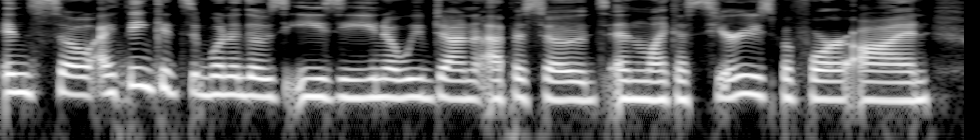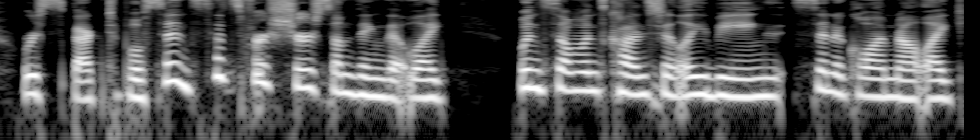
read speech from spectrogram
And so I think it's one of those easy, you know, we've done episodes and like a series before on respectable sins. That's for sure something that like when someone's constantly being cynical, I'm not like,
